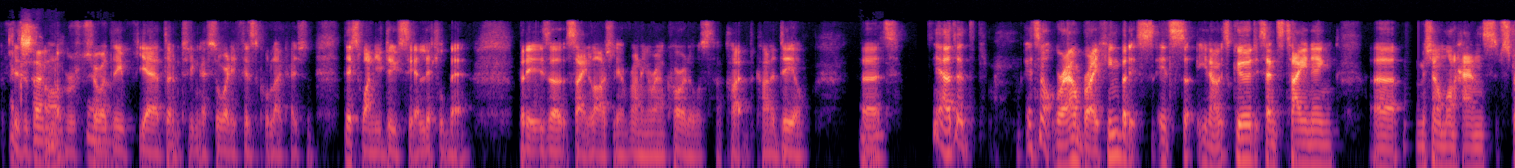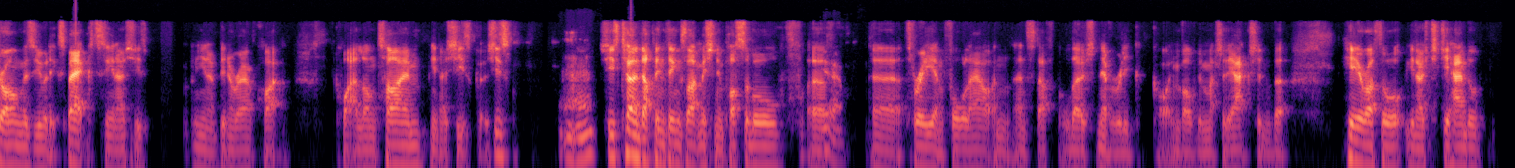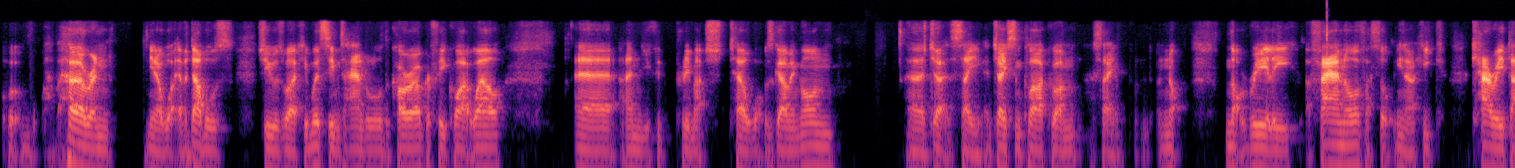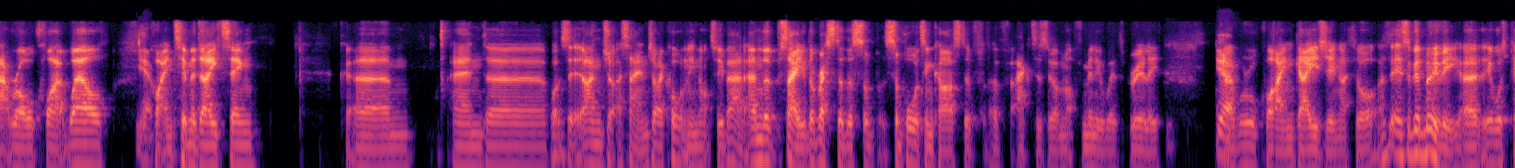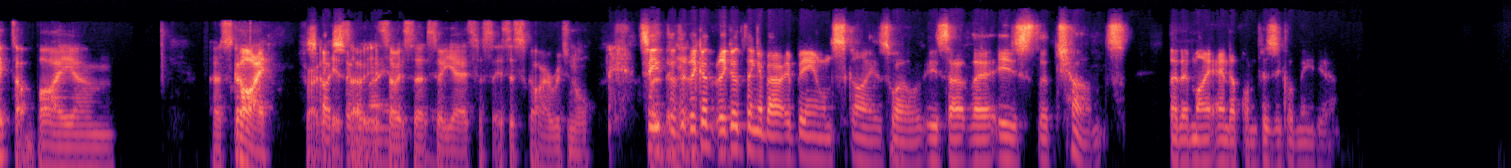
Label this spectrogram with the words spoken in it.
physical. I'm not sure. yeah. Yeah. yeah, I don't think I saw any physical location. This one you do see a little bit, but it is a say largely a running around corridors kind kind of deal. Mhm. But yeah, it's not groundbreaking, but it's it's you know it's good. It's entertaining. Uh, Michelle Monaghan's strong as you would expect. You know she's you know been around quite quite a long time. You know she's she's Mhm. she's turned up in things like Mission Impossible uh, Yeah. uh, three and Fallout and, and stuff. Although she never really got involved in much of the action, but here I thought you know she handled her and you know whatever doubles she was working with seemed to handle all the choreography quite well, uh, and you could pretty much tell what was going on. Uh, say Jason Clarke, who I'm say not not really a fan of. I thought you know he carried that role quite well, Yeah. quite intimidating. Um, and uh, what's it? I'm I say Jai Courtney, not too bad. And the say the rest of the su- supporting cast of, of actors who I'm not familiar with really, Yeah. uh, were all quite engaging. I thought it's a good movie. Uh, it was picked up by um, uh, Sky. Sky so, so yeah. it's a, so yeah, it's a, it's a Sky original. See, the, the, good, the good thing about it being on Sky as well is that there is the chance that it might end up on physical media.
